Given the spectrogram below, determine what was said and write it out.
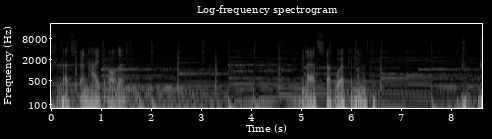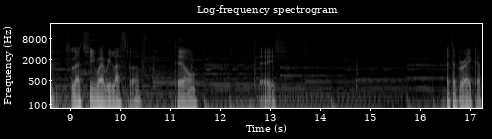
So let's unhide all that. And let's start working on it. So let's see where we left off. Tail, At the breakup.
